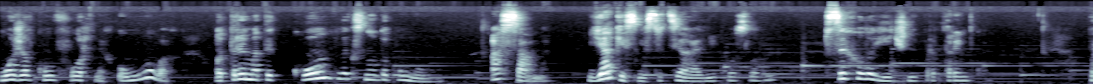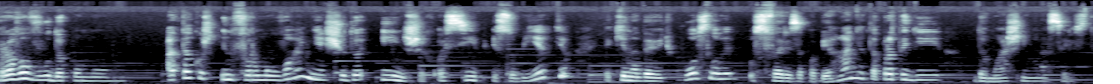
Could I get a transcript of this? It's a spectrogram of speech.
може в комфортних умовах отримати комплексну допомогу, а саме якісні соціальні послуги, психологічну підтримку, правову допомогу, а також інформування щодо інших осіб і суб'єктів, які надають послуги у сфері запобігання та протидії домашньому насильству.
